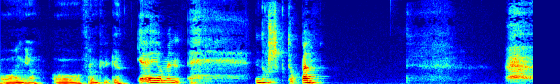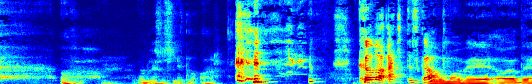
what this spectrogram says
og England og Frankrike. Ja, ja, men eh, Norsktoppen. Åh, jeg blir så sliten av det her. Hva da? Ekteskap? Nå må vi Å ja, det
